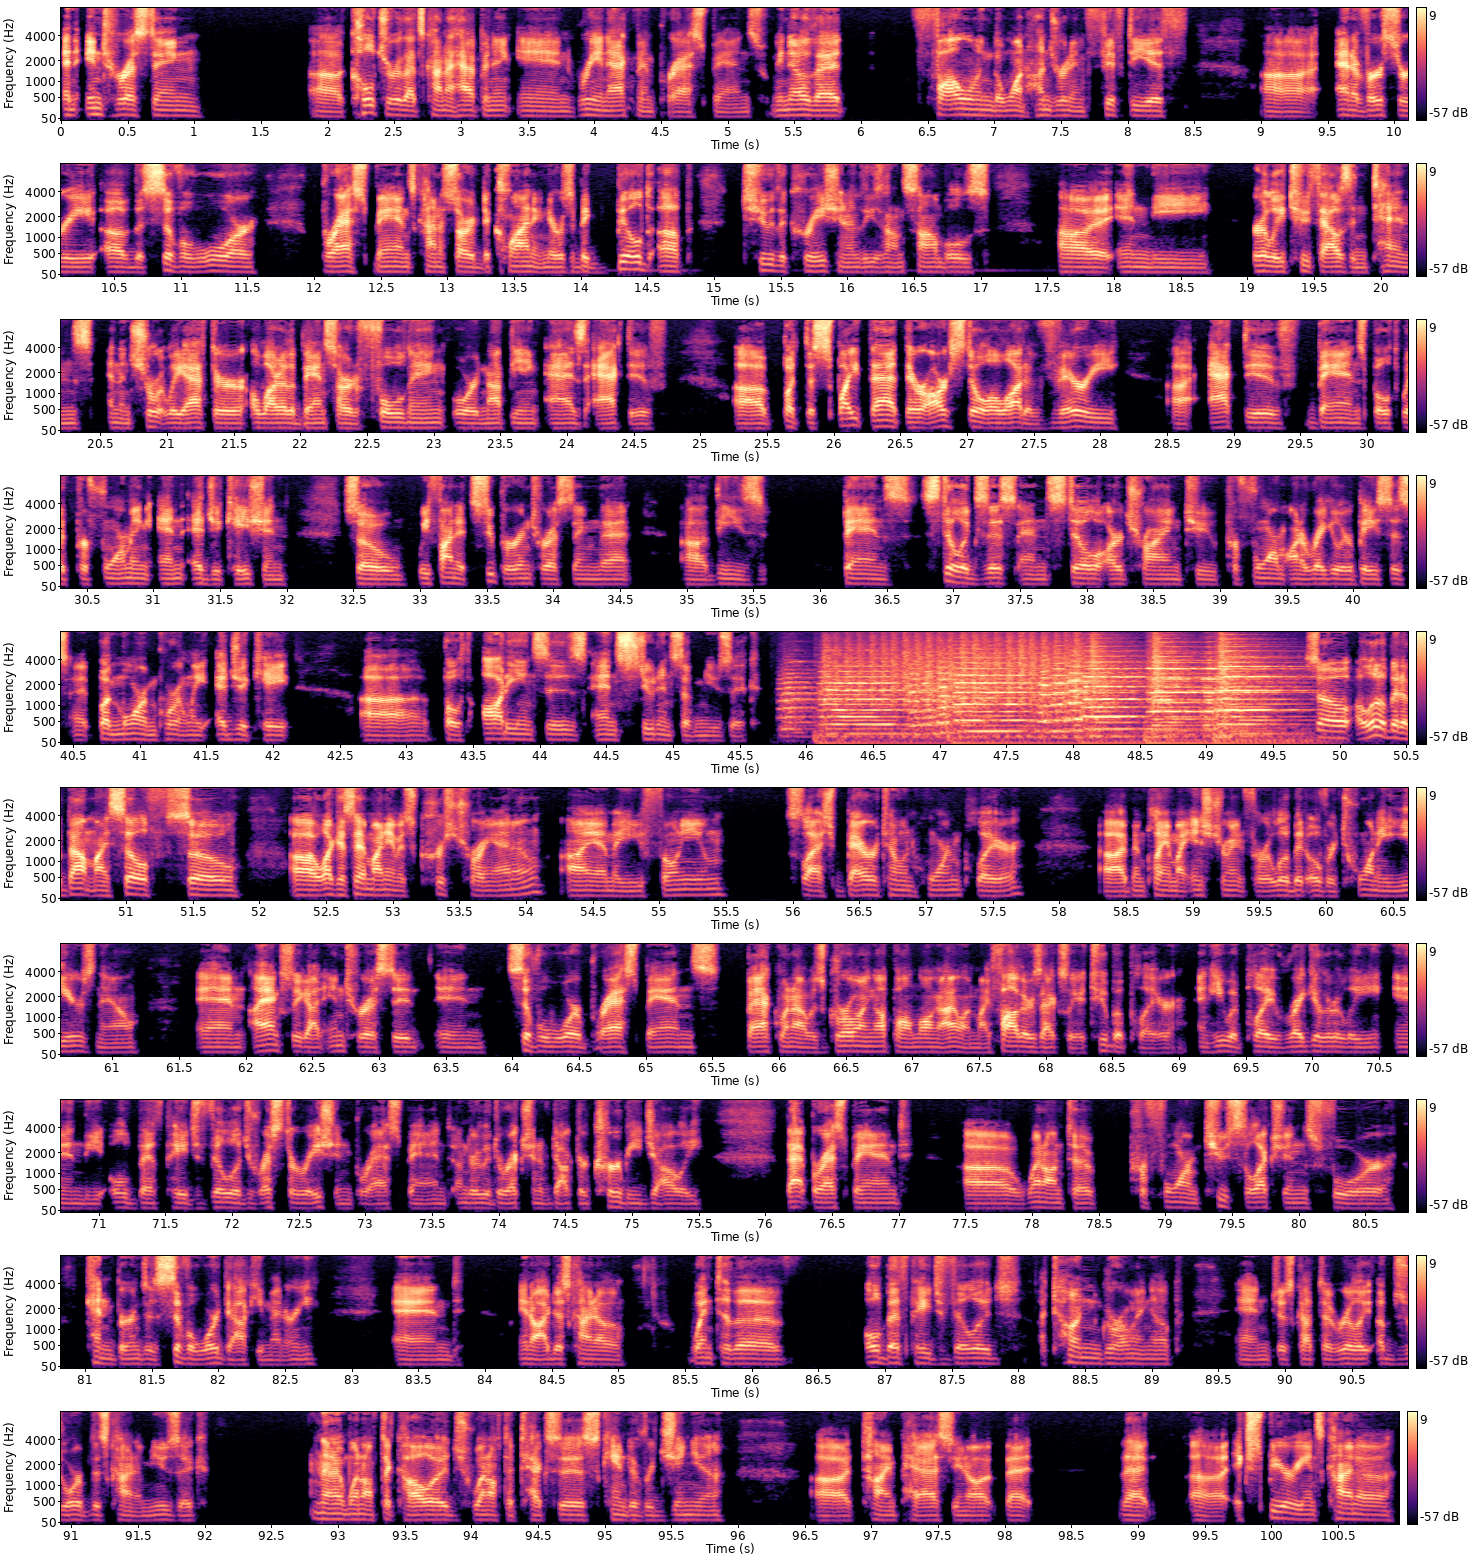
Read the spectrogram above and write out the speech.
an interesting uh, culture that's kind of happening in reenactment brass bands. We know that following the 150th uh, anniversary of the Civil War, brass bands kind of started declining. There was a big build up to the creation of these ensembles uh, in the early 2010s, and then shortly after, a lot of the bands started folding or not being as active. Uh, but despite that, there are still a lot of very uh, active bands, both with performing and education. So we find it super interesting that uh, these bands still exist and still are trying to perform on a regular basis, uh, but more importantly, educate uh, both audiences and students of music. So, a little bit about myself. So, uh, like I said, my name is Chris Troiano. I am a euphonium slash baritone horn player. Uh, I've been playing my instrument for a little bit over 20 years now. And I actually got interested in Civil War brass bands back when I was growing up on Long Island. My father's actually a tuba player, and he would play regularly in the Old Bethpage Village Restoration Brass Band under the direction of Dr. Kirby Jolly. That brass band uh, went on to perform two selections for Ken Burns' Civil War documentary. And, you know, I just kind of went to the Old Bethpage Village a ton growing up and just got to really absorb this kind of music. And then I went off to college, went off to Texas, came to Virginia. Uh, time passed, you know, that that uh, experience kind of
